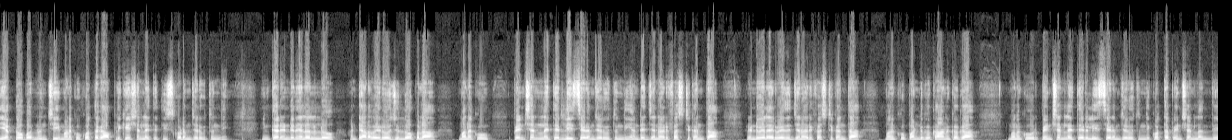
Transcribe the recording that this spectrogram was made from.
ఈ అక్టోబర్ నుంచి మనకు కొత్తగా అప్లికేషన్లు అయితే తీసుకోవడం జరుగుతుంది. ఇంకా రెండు నెలలలో అంటే అరవై రోజుల లోపల మనకు పెన్షన్లు అయితే రిలీజ్ చేయడం జరుగుతుంది. అంటే జనవరి ఫస్ట్కంతా రెండు వేల ఇరవై ఐదు జనవరి ఫస్ట్కి అంతా మనకు పండుగ కానుకగా మనకు పెన్షన్లు అయితే రిలీజ్ చేయడం జరుగుతుంది కొత్త పెన్షన్లు అందుకోవడం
